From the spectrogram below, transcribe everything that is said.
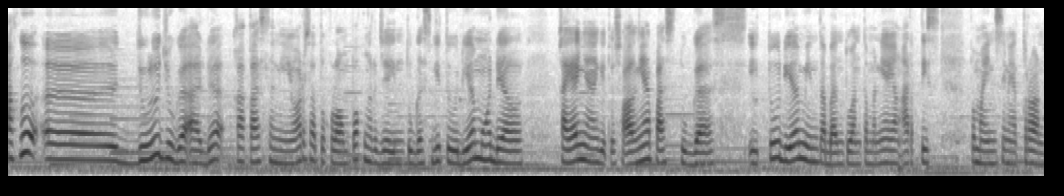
Aku uh, dulu juga ada kakak senior satu kelompok ngerjain tugas gitu. Dia model kayaknya gitu. Soalnya pas tugas itu dia minta bantuan temennya yang artis pemain sinetron.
